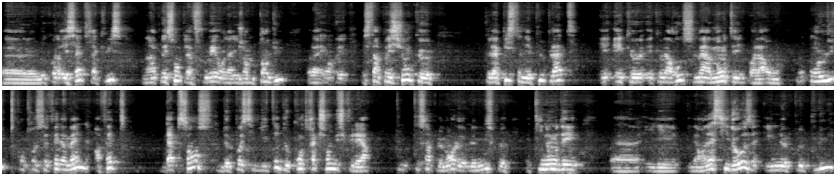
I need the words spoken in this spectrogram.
euh, le quadriceps, la cuisse. On a l'impression que la foulée, on a les jambes tendues. Et, cette impression que la piste n'est plus plate et, que, et que la route se met à monter. Voilà, on, on lutte contre ce phénomène, en fait, d'absence de possibilité de contraction musculaire. Tout, simplement, le, muscle est inondé, euh, il, est, il, est, en acidose, il ne peut plus,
